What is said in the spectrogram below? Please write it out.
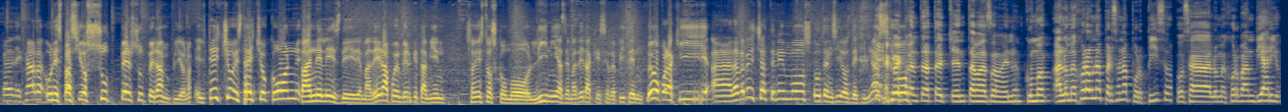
para dejar un espacio súper, súper amplio. ¿no? El techo está hecho con paneles de, de madera. Pueden ver que también son estos como líneas de madera que se repiten. Luego por aquí a la derecha tenemos utensilios de Me gimnasio. contrata 80 más o menos. Como a lo mejor a una persona por piso. O sea, a lo mejor van diario.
